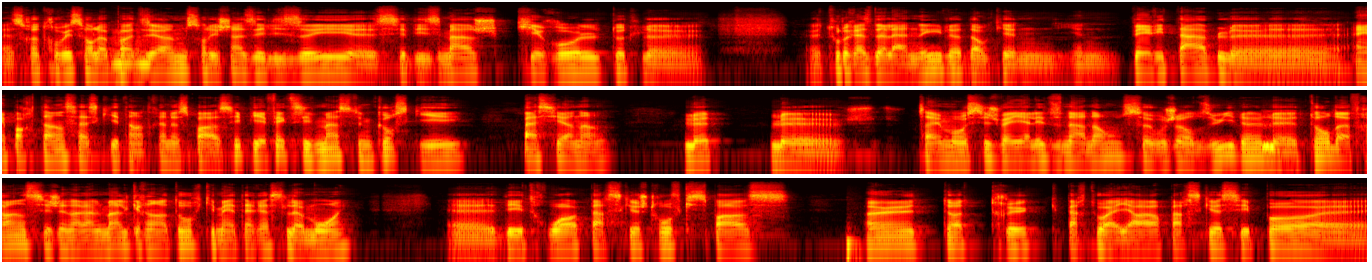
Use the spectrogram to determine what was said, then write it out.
Euh, se retrouver sur le mhm. podium, sur les Champs-Élysées, euh, c'est des images qui roulent tout le tout le reste de l'année. Donc, il y, a une, il y a une véritable importance à ce qui est en train de se passer. Puis effectivement, c'est une course qui est passionnante. Le, le, moi aussi, je vais y aller d'une annonce aujourd'hui. Le Tour de France, c'est généralement le grand tour qui m'intéresse le moins euh, des trois parce que je trouve qu'il se passe un tas de trucs partout ailleurs parce que c'est pas... Euh,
